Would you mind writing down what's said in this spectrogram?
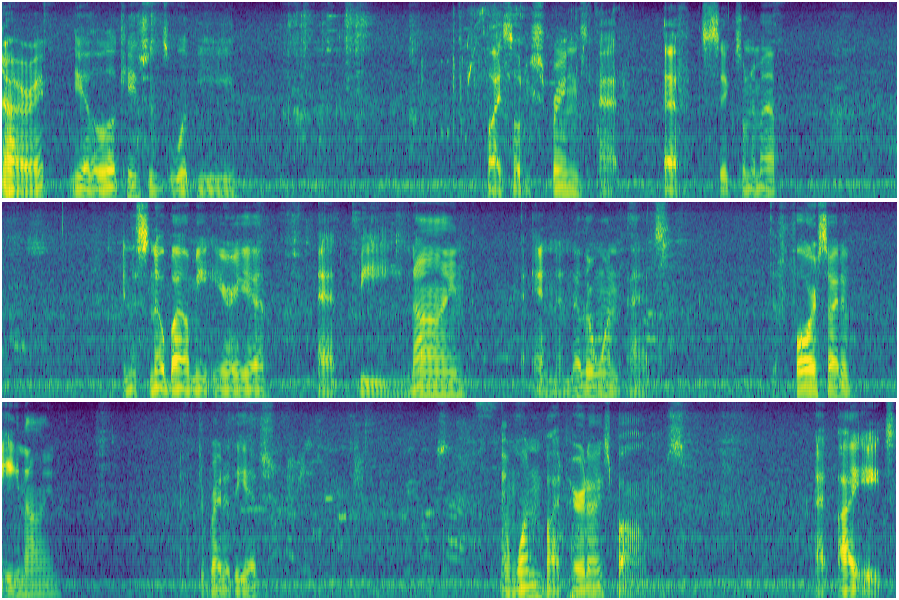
Alright, the other locations would be by Salty Springs at F6 on the map. In the snow biome area at B9. And another one at the far side of A9. At the right of the edge. And one by Paradise Palms at I8.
